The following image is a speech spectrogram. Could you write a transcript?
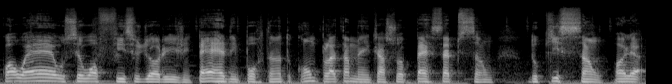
qual é o seu ofício de origem. Perdem, portanto, completamente a sua percepção do que são. Olha,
